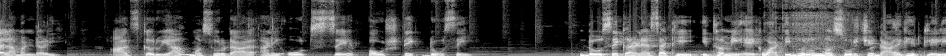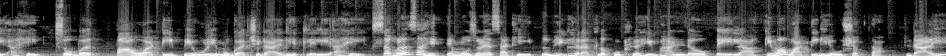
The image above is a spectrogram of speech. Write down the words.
चला मंडळी. आज करूया मसूर डाळ आणि ओट्सचे पौष्टिक डोसे. डोसे करण्यासाठी इथं मी एक वाटी भरून मसूरची डाळ घेतलेली आहे. सोबत पाव वाटी पिवळी मुगाची डाळ घेतलेली आहे. सगळं साहित्य मोजण्यासाठी तुम्ही घरातलं कुठलंही भांड पेला किंवा वाटी घेऊ शकता. डाळी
